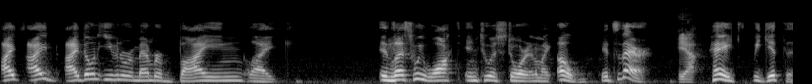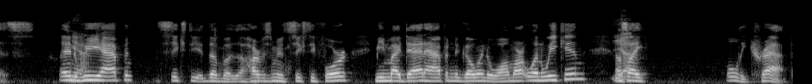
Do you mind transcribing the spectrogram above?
I, I I don't even remember buying like unless we walked into a store and I'm like, oh, it's there. Yeah. Hey, we get this? And Yeah. we happened sixty the, the Harvest Moon sixty four. Me and my dad happened to go into Walmart one weekend. I was like, holy crap.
